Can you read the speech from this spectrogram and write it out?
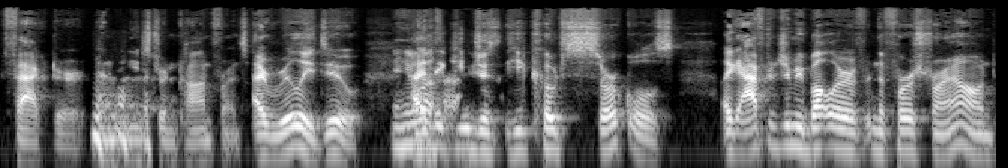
factor in the Eastern Conference. I really do. I think he just he coached circles. Like after Jimmy Butler in the first round,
